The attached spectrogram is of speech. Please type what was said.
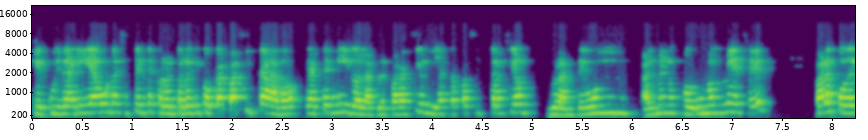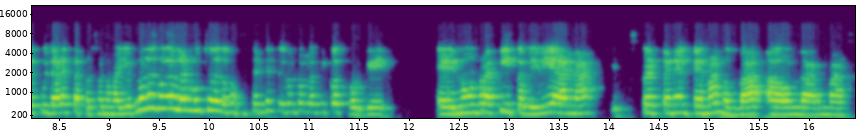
que cuidaría un asistente gerontológico capacitado que ha tenido la preparación y la capacitación durante un, al menos por unos meses, para poder cuidar a esta persona mayor. No les voy a hablar mucho de los asistentes gerontológicos porque en un ratito Viviana, experta en el tema, nos va a ahondar más.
